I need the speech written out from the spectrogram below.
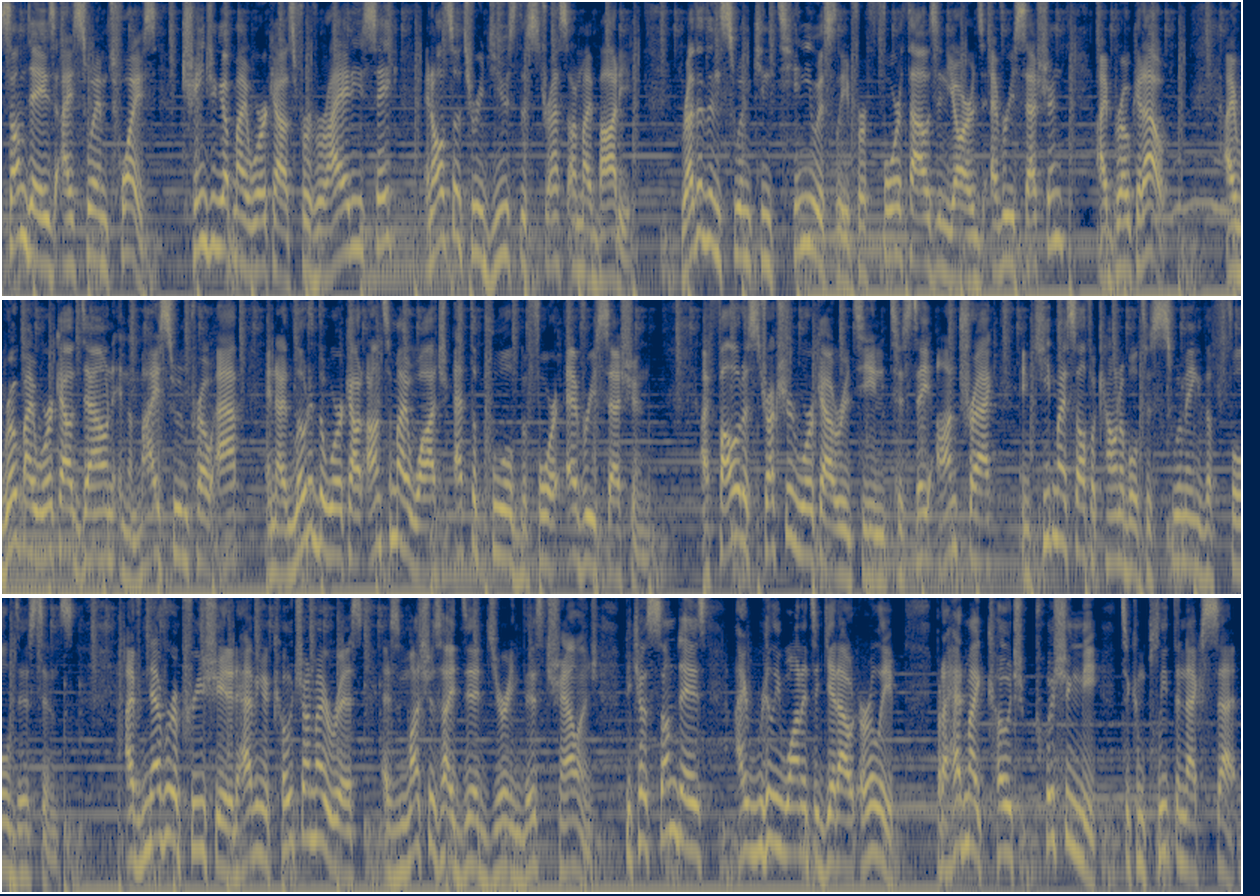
Some days I swam twice, changing up my workouts for variety's sake and also to reduce the stress on my body. Rather than swim continuously for 4,000 yards every session, I broke it out. I wrote my workout down in the MySwimPro app and I loaded the workout onto my watch at the pool before every session. I followed a structured workout routine to stay on track and keep myself accountable to swimming the full distance. I've never appreciated having a coach on my wrist as much as I did during this challenge because some days I really wanted to get out early, but I had my coach pushing me to complete the next set.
